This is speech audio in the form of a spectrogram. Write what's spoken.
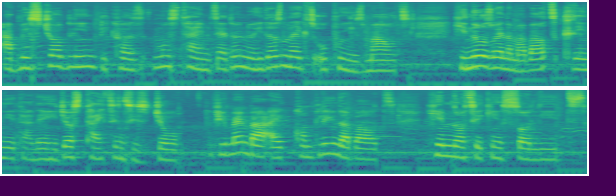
I've been struggling because most times I don't know he doesn't like to open his mouth. He knows when I'm about to clean it, and then he just tightens his jaw. If you remember, I complained about him not taking solids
